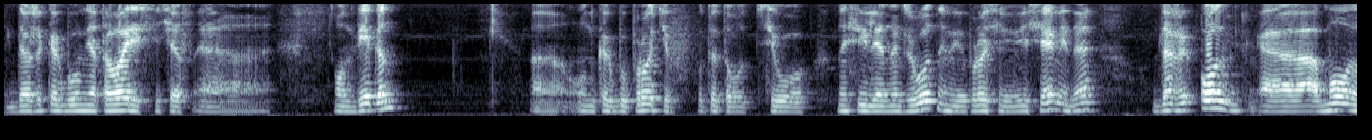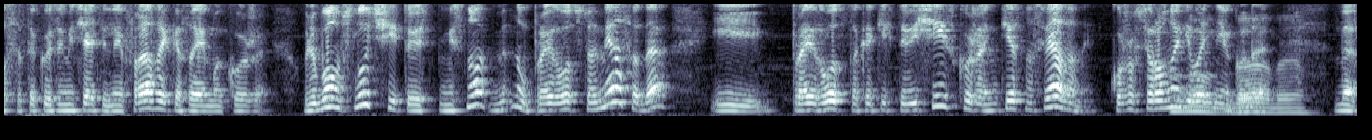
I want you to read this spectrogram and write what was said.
Даже как бы у меня товарищ сейчас, э, он веган, э, он как бы против вот этого вот всего насилия над животными и прочими вещами, да. Даже он э, обмолвился такой замечательной фразой касаемо кожи. В любом случае, то есть мясно, ну, производство мяса, да, и производство каких-то вещей из кожи, они тесно связаны. Кожу все равно девать Ну, некуда. Да, да. Да,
